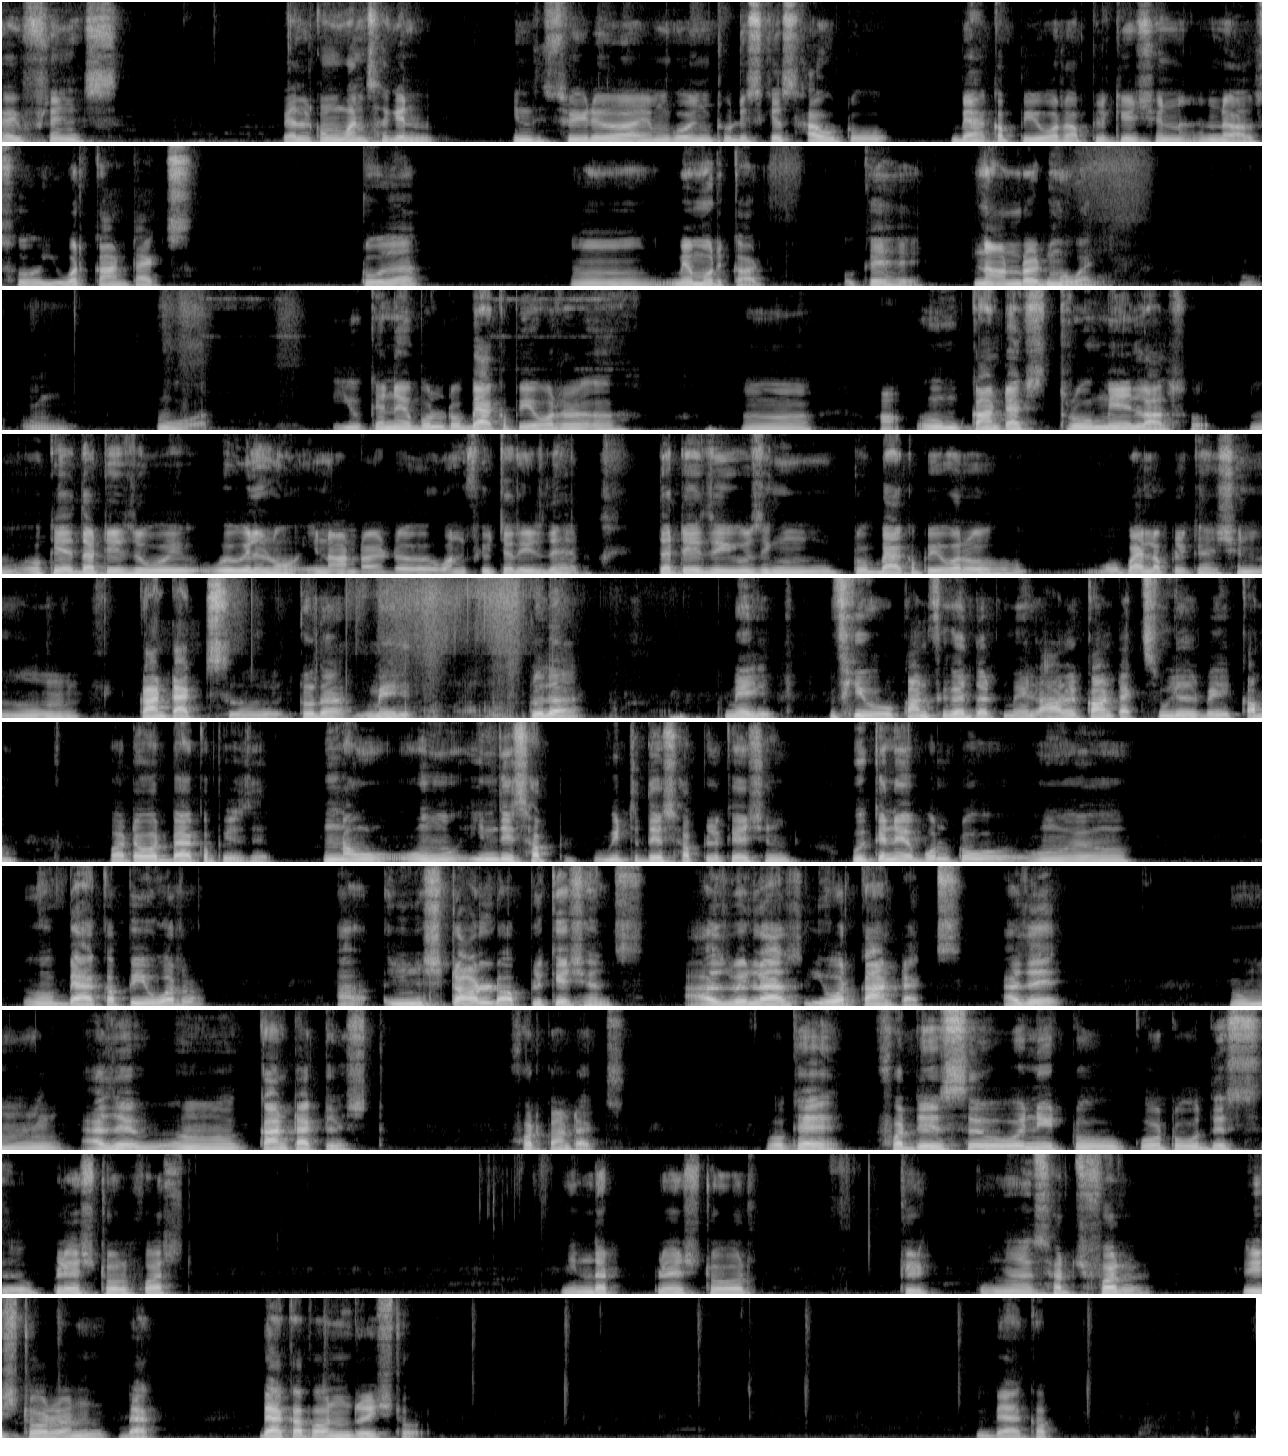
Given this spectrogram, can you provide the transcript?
Hi friends, welcome once again. In this video, I am going to discuss how to backup your application and also your contacts to the um, memory card. Okay, in Android mobile. You can able to backup your uh, uh, um, contacts through mail also. Mm, Okay, that is we, we will know. In Android, uh, one feature is there. That is using to backup your uh, mobile application mm, contacts uh, to the mail to the mail. If you configure that mail all contacts will be come whatever backup is there. Now uh, in this app with this application we can able to uh, backup your uh, installed applications as well as your contacts as a um, as a uh, contact list for contacts. Okay for this uh, we need to go to this uh, play store first. In that play store click uh, search for restore and back backup and restore. Backup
